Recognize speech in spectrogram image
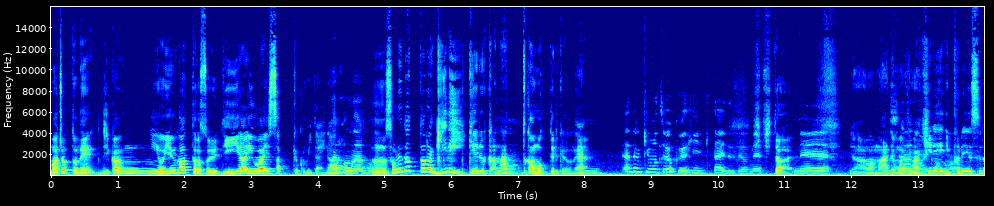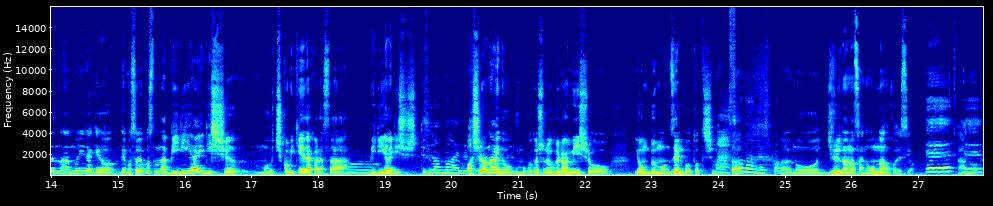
まあちょっとね時間に余裕があったらそういう DIY 作曲みたいな。うん、それだったらギリいけるかなうんとか思ってるけどね、うん、あでも気持ちよく弾きたいですよね。弾きたい。ね。いやまあまあでもまあ綺麗にプレイするのは無理だけどでもそれこそなビリー・アイリッシュも打ち込み系だからさうん。ビリー・アイリッシュ知って知るらないです。あ知らないの？もう今年のグラミー賞4部門全部を取ってしまあったそうなんですか。あの17歳の女の子ですよ。あのへ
